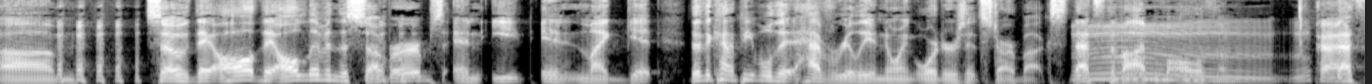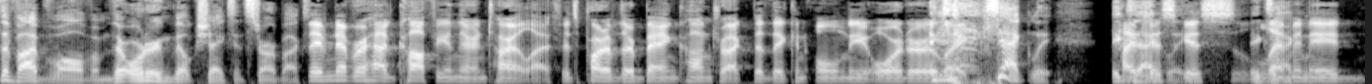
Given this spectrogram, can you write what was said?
Um, so they all they all live in the suburbs and eat and like get. They're the kind of people that have really annoying orders at Starbucks. That's the vibe of all of them. Mm, Okay. That's the vibe of all of them. They're ordering milkshakes at Starbucks. They've never had coffee in their entire life. It's part of their bang contract that they can only order like exactly, exactly, hibiscus Exactly. lemonade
